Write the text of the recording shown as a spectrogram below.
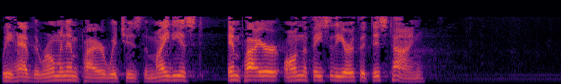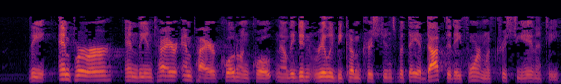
we have the Roman Empire, which is the mightiest empire on the face of the earth at this time. The emperor and the entire empire, quote unquote, now they didn't really become Christians, but they adopted a form of Christianity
